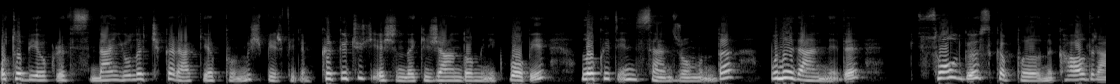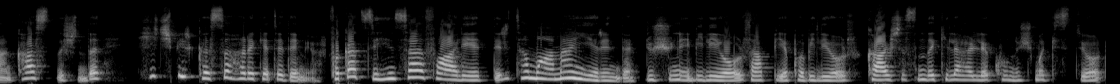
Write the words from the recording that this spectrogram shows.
otobiyografisinden yola çıkarak yapılmış bir film. 43 yaşındaki Jean-Dominique Bobby, Locked-in sendromunda bu nedenle de sol göz kapağını kaldıran kas dışında hiçbir kası hareket edemiyor. Fakat zihinsel faaliyetleri tamamen yerinde. Düşünebiliyor, sap yapabiliyor, karşısındakilerle konuşmak istiyor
